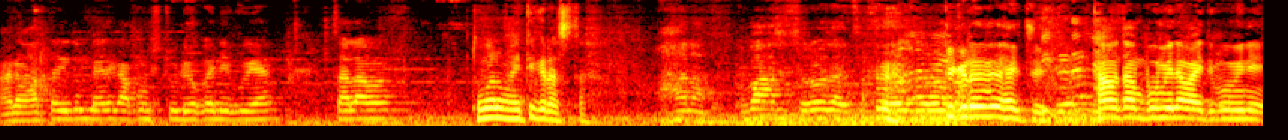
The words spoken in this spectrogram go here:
आणि आता इथून डायरेक्ट आपण स्टुडिओ कडे निघूया. चला मग. तुम्हाला माहिती का रस्ता? हा ना. बा असं सरळ जायचं. सरळ सरळ तिकडे नाही जायचं थांब थांब भूमीला माहिती भूमीने.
